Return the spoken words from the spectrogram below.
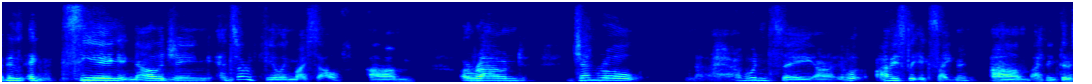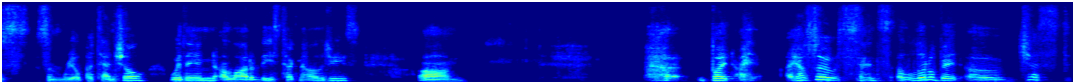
I've been seeing, acknowledging, and sort of feeling myself um, around general, I wouldn't say, uh, obviously excitement. Um, I think there's some real potential within a lot of these technologies. Um, but I, I also sense a little bit of just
